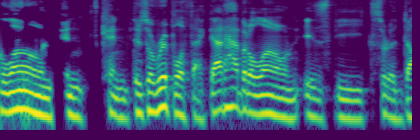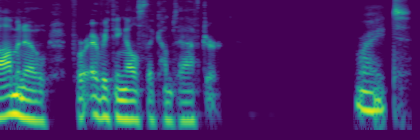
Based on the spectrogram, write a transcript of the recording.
alone can can there's a ripple effect. That habit alone is the sort of domino for everything else that comes after. Right.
